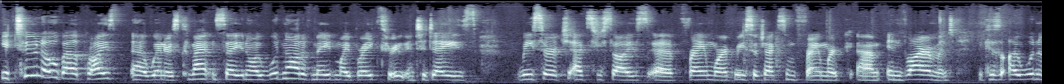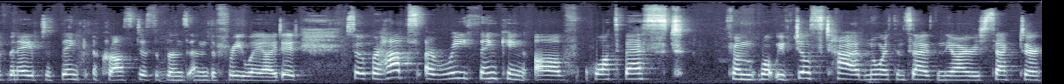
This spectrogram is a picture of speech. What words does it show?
You two Nobel Prize uh, winners come out and say, you know, I would not have made my breakthrough in today's research exercise uh, framework, research excellence framework um, environment, because I wouldn't have been able to think across disciplines and the free way I did. So perhaps a rethinking of what's best from what we've just had north and south in the Irish sector,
